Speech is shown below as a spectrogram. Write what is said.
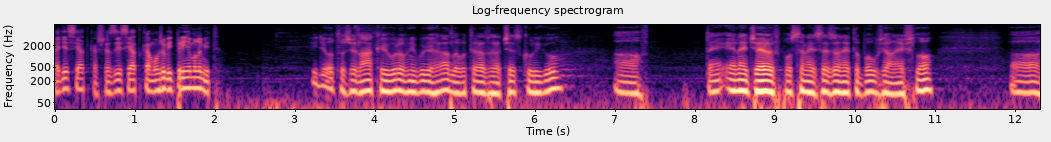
50 60 môže byť pri ňom limit? Ide o to, že na akej úrovni bude hrať, lebo teraz hrá Českú ligu a v tej NHL v poslednej sezóne to bohužiaľ nešlo. Uh,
